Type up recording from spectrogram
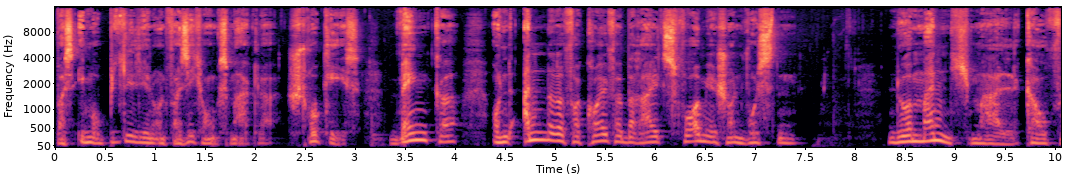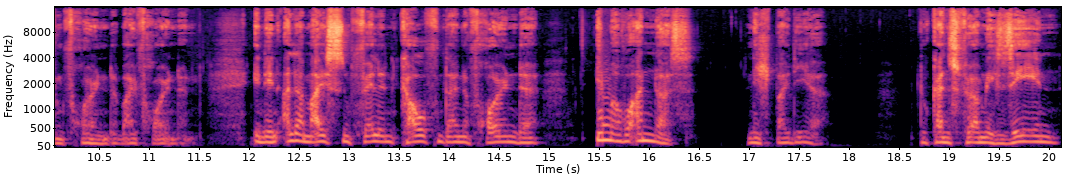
was Immobilien- und Versicherungsmakler, Struckis, Banker und andere Verkäufer bereits vor mir schon wussten. Nur manchmal kaufen Freunde bei Freunden. In den allermeisten Fällen kaufen deine Freunde immer woanders, nicht bei dir. Du kannst förmlich sehen,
